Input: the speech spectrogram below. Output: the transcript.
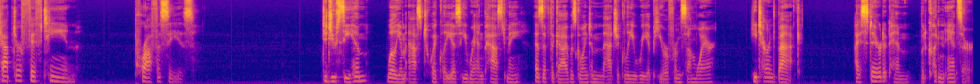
Chapter 15 Prophecies. Did you see him? William asked quickly as he ran past me, as if the guy was going to magically reappear from somewhere. He turned back. I stared at him, but couldn't answer.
